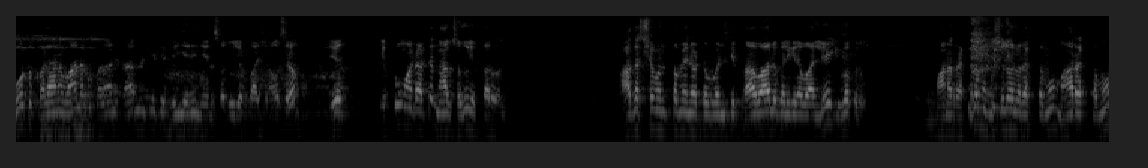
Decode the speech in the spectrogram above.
ఓటు ఫలానా వాళ్ళకు ఫలాని కారణం చేతే వెయ్యని నేను చదువు చెప్పాల్సిన అవసరం లేదు. ఎక్కువ మాట్లాడితే నాకు చదువు చెప్తారు వాళ్ళు. ఆదర్శవంతమైనటువంటి భావాలు కలిగిన వాళ్ళే యువకులు. మన రక్తము ముసలోళ్ళ రక్తము మా రక్తము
